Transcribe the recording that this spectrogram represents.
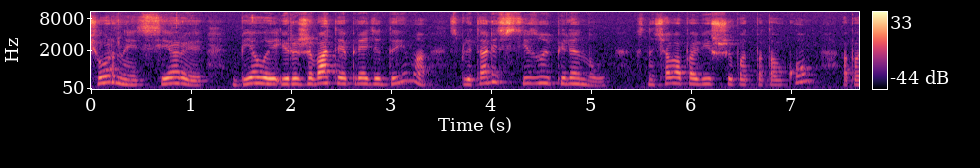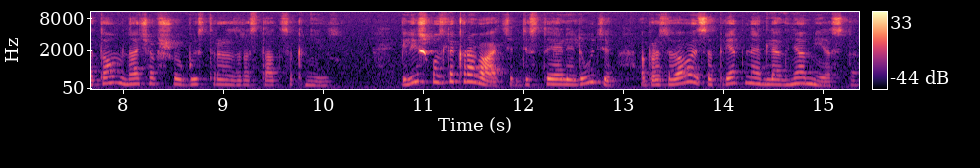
Черные, серые, белые и рыжеватые пряди дыма сплетались в сизую пелену, сначала повисшую под потолком, а потом начавшую быстро разрастаться к низу. И лишь возле кровати, где стояли люди, образовалось запретное для огня место,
